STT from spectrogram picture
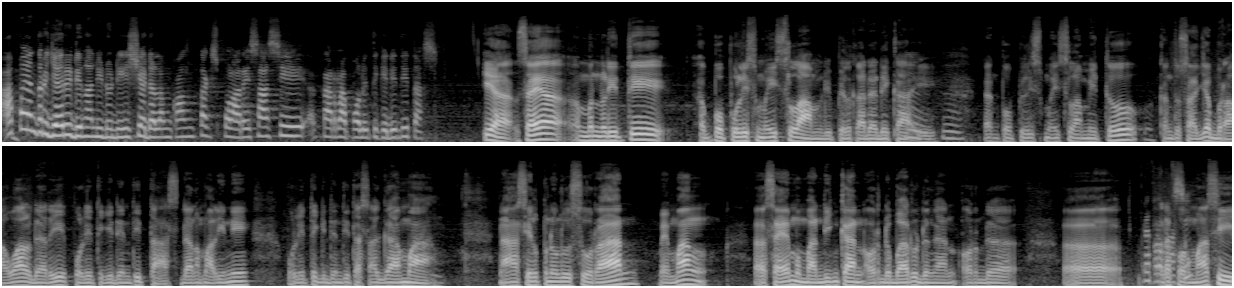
Apa yang terjadi dengan Indonesia dalam konteks polarisasi karena politik identitas? Ya, saya meneliti eh, populisme Islam di Pilkada DKI. Hmm, hmm. Dan populisme Islam itu tentu saja berawal dari politik identitas. Dalam hal ini politik identitas agama. Hmm Nah hasil penelusuran memang uh, saya membandingkan Orde Baru dengan Orde uh, reformasi. reformasi.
